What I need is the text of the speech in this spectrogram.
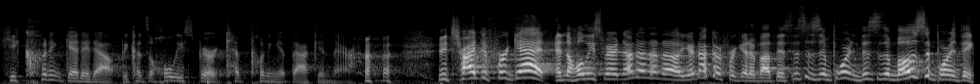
he couldn't get it out because the Holy Spirit kept putting it back in there. he tried to forget, and the Holy Spirit, no, no, no, no, you're not going to forget about this. This is important. This is the most important thing.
